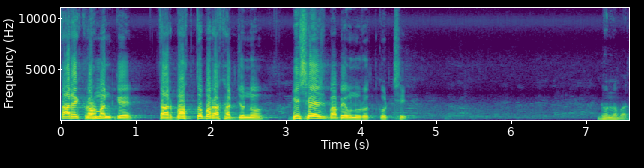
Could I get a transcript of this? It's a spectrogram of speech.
তারেক রহমানকে তার বক্তব্য রাখার জন্য বিশেষভাবে অনুরোধ করছি। ধন্যবাদ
